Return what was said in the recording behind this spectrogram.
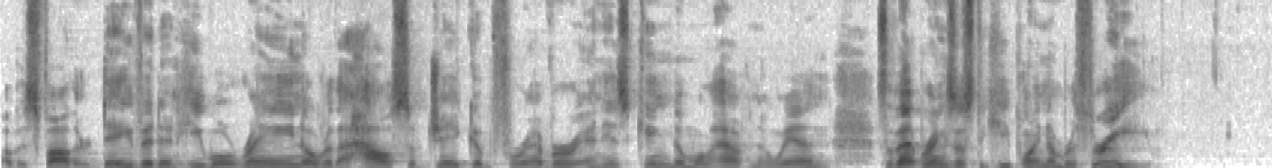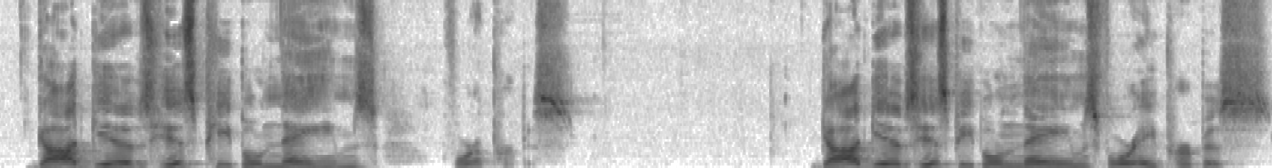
of his father David, and he will reign over the house of Jacob forever, and his kingdom will have no end. So that brings us to key point number three God gives his people names for a purpose. God gives his people names for a purpose.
